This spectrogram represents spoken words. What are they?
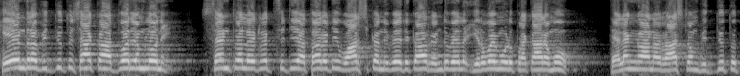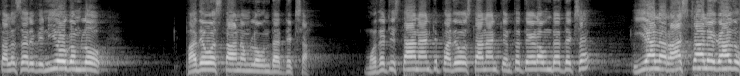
కేంద్ర విద్యుత్ శాఖ ఆధ్వర్యంలోని సెంట్రల్ ఎలక్ట్రిసిటీ అథారిటీ వార్షిక నివేదిక రెండు వేల ఇరవై మూడు ప్రకారము తెలంగాణ రాష్ట్రం విద్యుత్ తలసరి వినియోగంలో పదవ స్థానంలో ఉంది అధ్యక్ష. మొదటి స్థానానికి పదవ స్థానానికి ఎంత తేడా ఉంది అధ్యక్ష? ఇవాళ రాష్ట్రాలే కాదు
